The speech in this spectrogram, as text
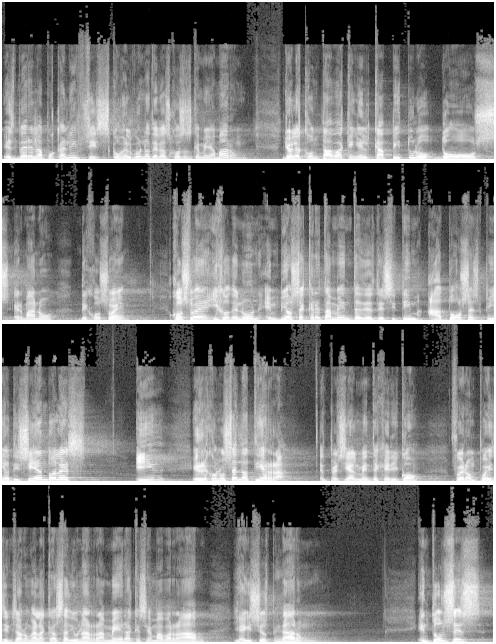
es ver el Apocalipsis con algunas de las cosas que me llamaron. Yo le contaba que en el capítulo 2, hermano, de Josué, Josué, hijo de Nun, envió secretamente desde Sittim a dos espías diciéndoles, ir y reconocer la tierra, especialmente Jericó. Fueron pues y entraron a la casa de una ramera que se llamaba Rahab y ahí se hospedaron. Entonces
